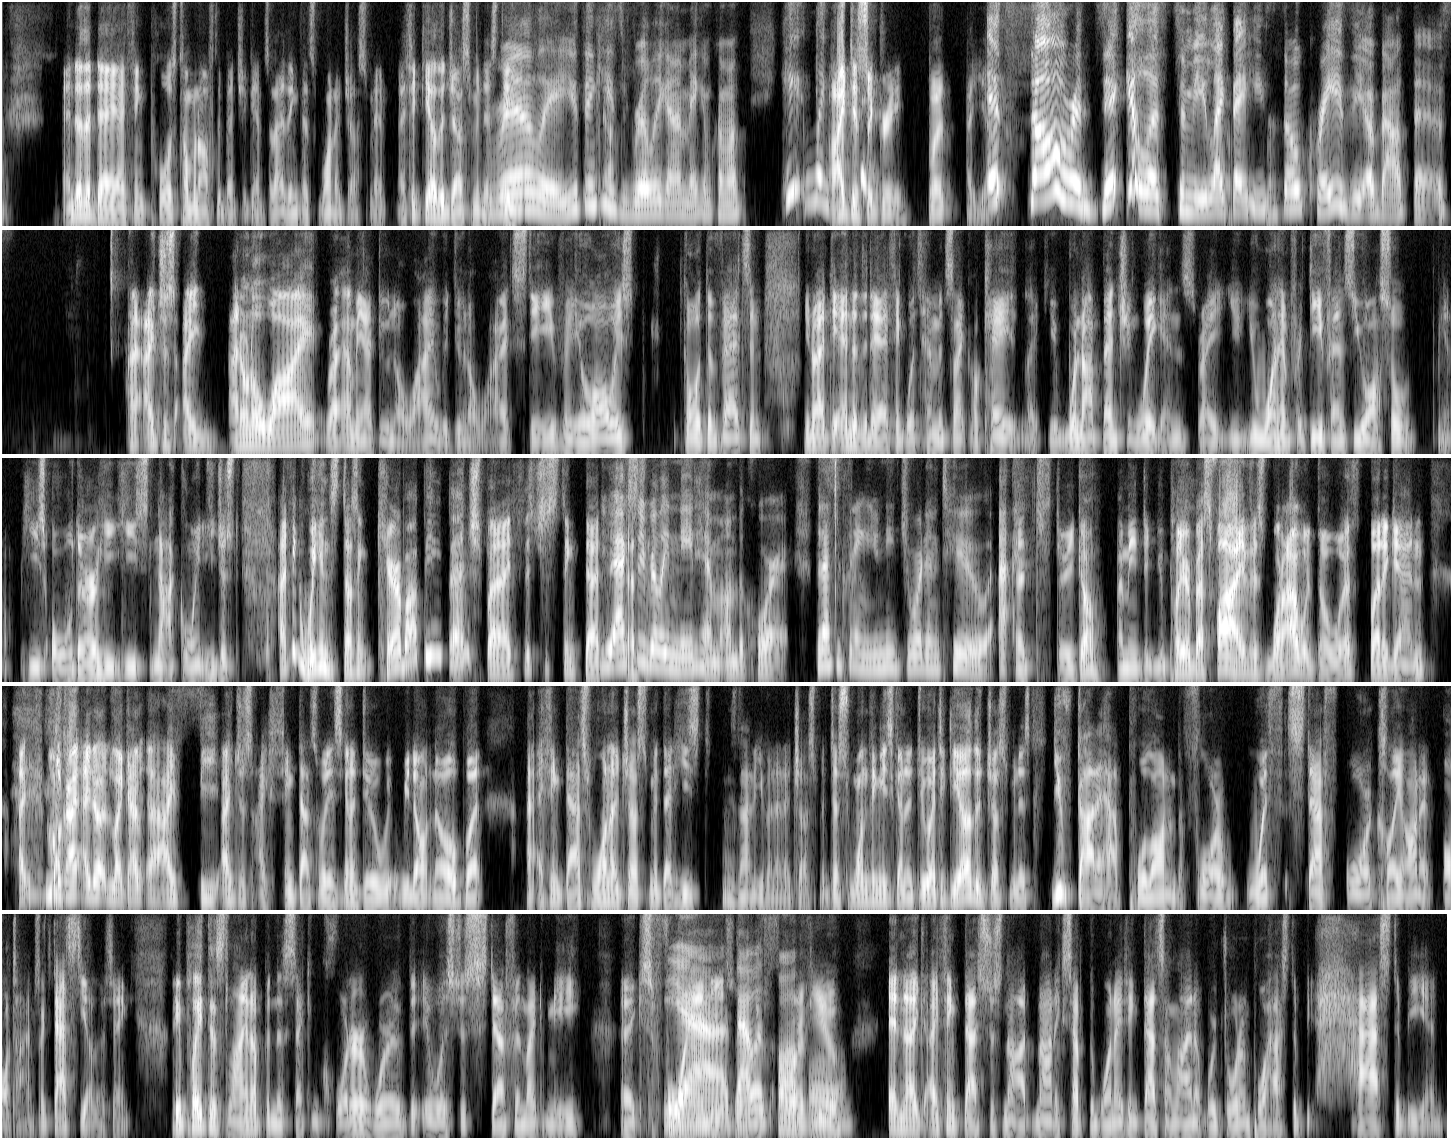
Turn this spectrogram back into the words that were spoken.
end of the day, I think Poole is coming off the bench again. So I think that's one adjustment. I think the other adjustment is really, they, you think yeah. he's really going to make him come up? He like, I disagree, but uh, yeah. it's so ridiculous to me, like that he's so crazy about this. I, I just I I don't know why. Right? I mean, I do know why. We do know why. It's Steve. He'll always go with the vets, and you know, at the end of the day, I think with him, it's like okay, like you, we're not benching Wiggins, right? You you want him for defense. You also you know he's older he he's not going he just i think wiggins doesn't care about being benched but i just think that you actually really need him on the court but that's the thing you need jordan too I, that's there you go i mean you play your best five is what i would go with but again I, look, I, I don't like. I I feel. I just. I think that's what he's gonna do. We, we don't know, but I think that's one adjustment that he's. It's not even an adjustment. Just one thing he's gonna do. I think the other adjustment is you've got to have Poole on the floor with Steph or Klay on at all times. Like that's the other thing. They played this lineup in the second quarter where it was just Steph and like me, like four. Yeah, that was four awful. of you and like I think that's just not not acceptable. And I think that's a lineup where Jordan Poole has to be has to be in.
